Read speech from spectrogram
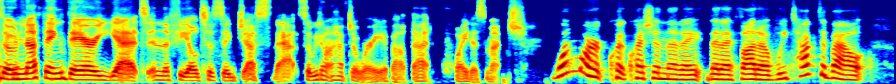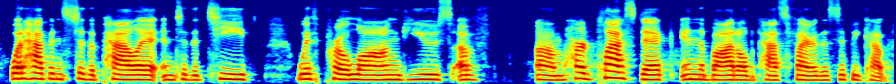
so nothing there yet in the field to suggest that. So we don't have to worry about that quite as much. One more quick question that I that I thought of. We talked about what happens to the palate and to the teeth with prolonged use of um, hard plastic in the bottle, the pacifier, the sippy cup.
